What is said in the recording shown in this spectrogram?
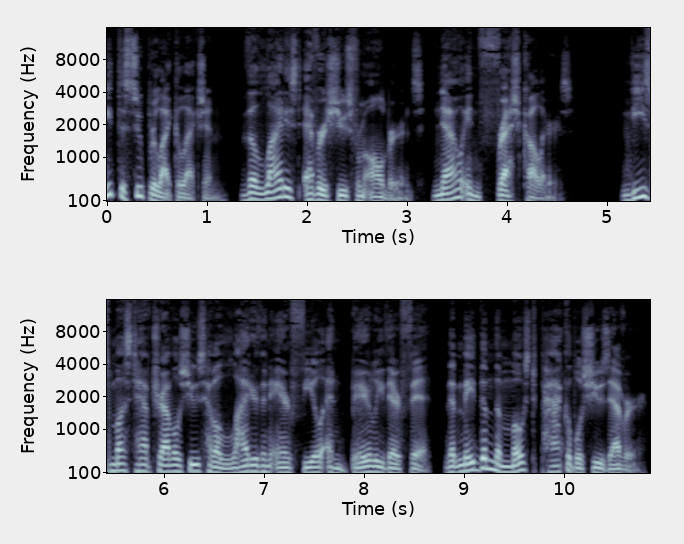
Meet the Superlight Collection, the lightest ever shoes from Allbirds, now in fresh colors. These must have travel shoes have a lighter than air feel and barely their fit that made them the most packable shoes ever.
